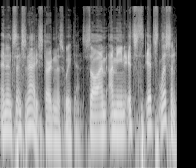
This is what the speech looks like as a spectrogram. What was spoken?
and then Cincinnati starting this weekend. So I'm, I mean, it's it's listen,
